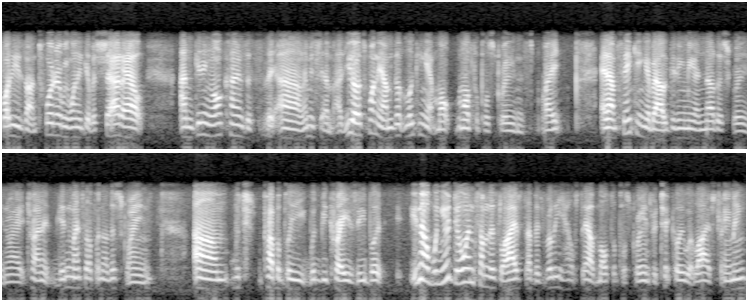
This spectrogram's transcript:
Buddies on Twitter. We want to give a shout out. I'm getting all kinds of. Th- uh, let me see. I'm, you know, it's funny. I'm looking at mul- multiple screens, right? And I'm thinking about getting me another screen, right? Trying to getting myself another screen, um, which probably would be crazy. But you know, when you're doing some of this live stuff, it really helps to have multiple screens, particularly with live streaming,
